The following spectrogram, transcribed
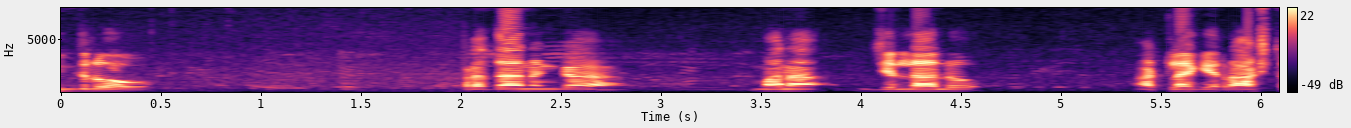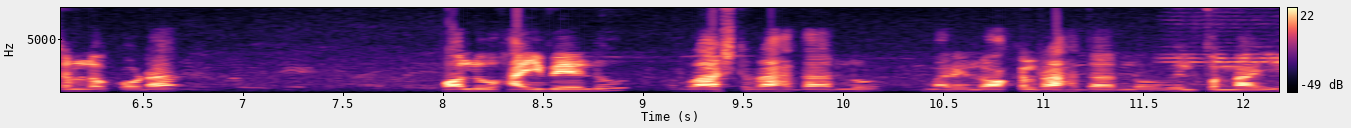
ఇందులో ప్రధానంగా మన జిల్లాలో అట్లాగే రాష్ట్రంలో కూడా పలు హైవేలు రాష్ట్ర రహదారులు మరి లోకల్ రహదారులు వెళ్తున్నాయి.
